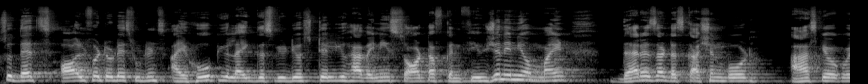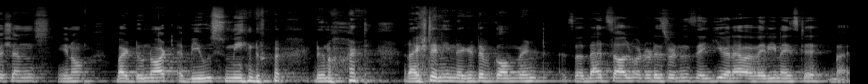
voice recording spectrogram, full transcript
So that's all for today students. I hope you like this video. Still you have any sort of confusion in your mind. There is a discussion board ask your questions you know but do not abuse me do, do not write any negative comment so that's all for today students thank you and have a very nice day bye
